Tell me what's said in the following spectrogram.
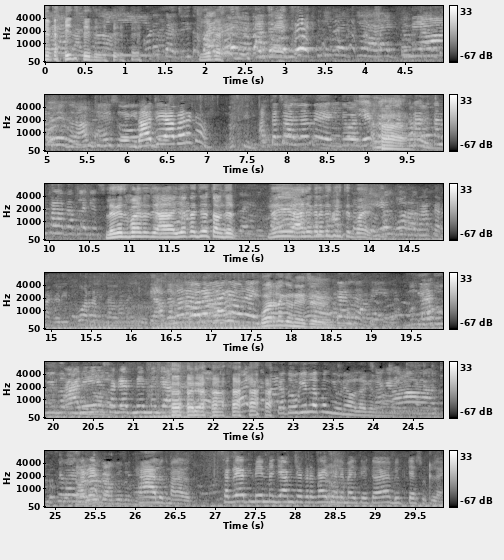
हे काहीच नाही ते कुठं दाजी? हे काय तुम्ही या. आमच्या इथं, आमची लई सोय दाजी या बरं का? आता चालणार नाही एक दिवस. एक हा. दिवस राहतात आणि पळतात लगेच. हा, एकच दिवस थांबतात. नाही आले का लगेच दिसतात बाहेर. पोरांना घेऊन यायचं. पोराला घेऊन यायचं. आणि सगळ्यात मेन म्हणजे त्या दोघींना पण घेऊन यावं लागेल. सगळ्यात हा आलो मला आलो सगळ्यात मेन म्हणजे आमच्याकडे काय झालं माहितीये का? बिबट्या सुटलाय.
